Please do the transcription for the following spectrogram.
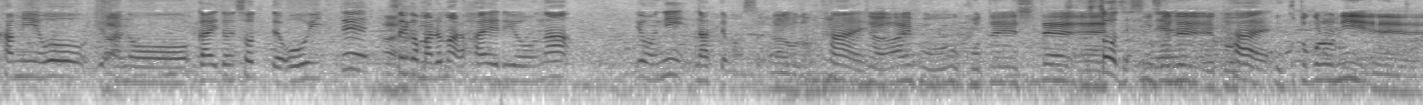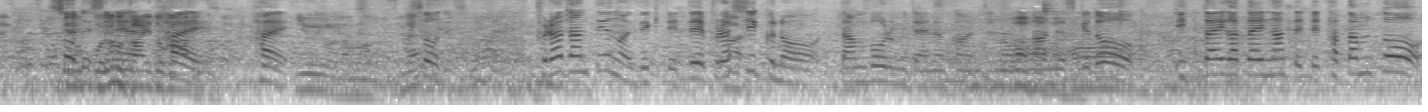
紙を、はい。あのガイドに沿って置いて、はい。それが丸々入るようなようになってます。なるほど、はい。じゃあ iPhone を固定して、えーそうですね。それで、えーとはい。置くところに、えー、そうですね、ガイドがあはいる、はい、とい。うようなものですね。そうですね。プラダンっていうのでできてて、プラスチックの段ボールみたいな感じのなんですけど、一体型になってて、畳むと、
